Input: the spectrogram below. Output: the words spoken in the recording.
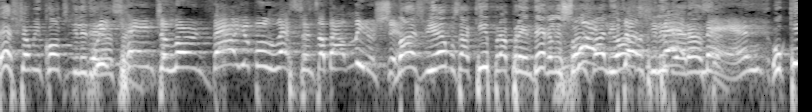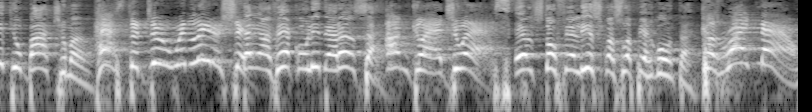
este é um encontro de We liderança. came to learn valuable lessons about leadership. Nós viemos aqui para aprender lições What valiosas de liderança. Batman- O que que o Batman Has to do with leadership. tem a ver com liderança? I'm glad you asked. Eu estou feliz com a sua pergunta. Because right now,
